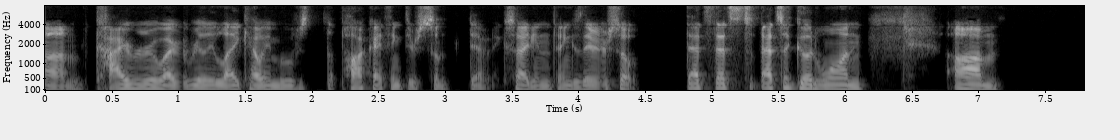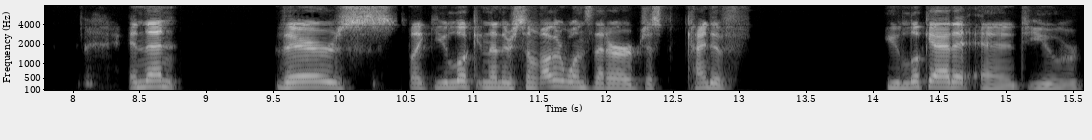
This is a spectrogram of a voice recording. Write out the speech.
Um, Kyrou, I really like how he moves the puck. I think there's some exciting things there. So that's that's that's a good one. Um, and then there's like you look, and then there's some other ones that are just kind of you look at it and you're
